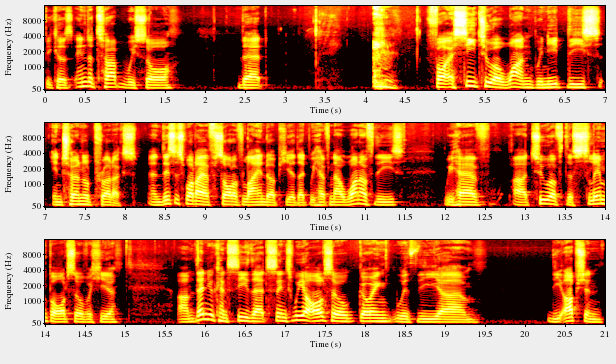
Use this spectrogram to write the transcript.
because in the top we saw that for a C201 we need these internal products. And this is what I have sort of lined up here that we have now one of these. We have uh, two of the slim boards over here. Um, then you can see that since we are also going with the um, the option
